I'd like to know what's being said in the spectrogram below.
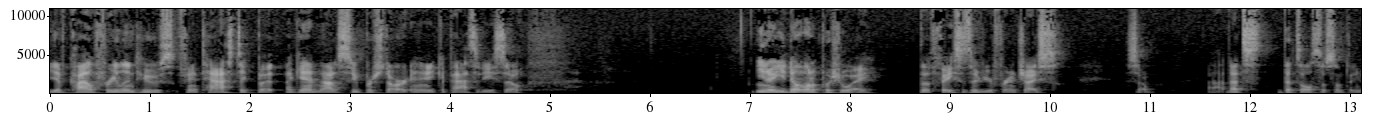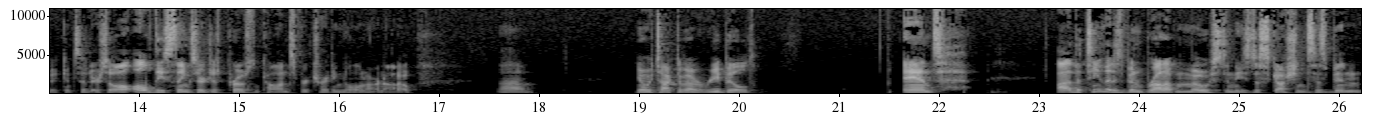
You have Kyle Freeland, who's fantastic, but again, not a superstar in any capacity. So, you know, you don't want to push away the faces of your franchise. So, uh, that's that's also something to consider. So, all, all, of these things are just pros and cons for trading Nolan Arenado. Um, you know, we talked about a rebuild and uh, the team that has been brought up most in these discussions has been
